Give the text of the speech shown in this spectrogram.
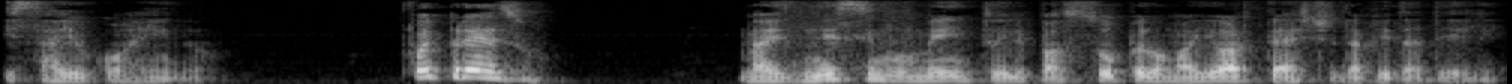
e saiu correndo. Foi preso. Mas nesse momento ele passou pelo maior teste da vida dele.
